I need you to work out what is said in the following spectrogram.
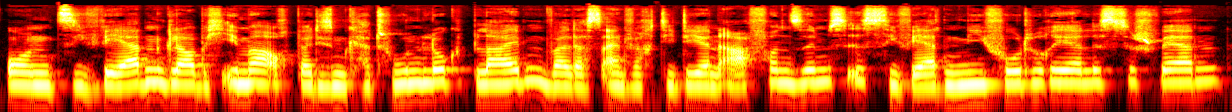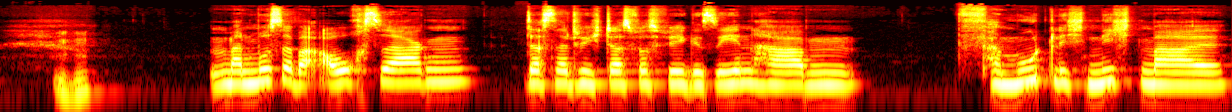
Und sie werden, glaube ich, immer auch bei diesem Cartoon-Look bleiben, weil das einfach die DNA von Sims ist. Sie werden nie fotorealistisch werden. Mhm. Man muss aber auch sagen, dass natürlich das, was wir gesehen haben, vermutlich nicht mal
